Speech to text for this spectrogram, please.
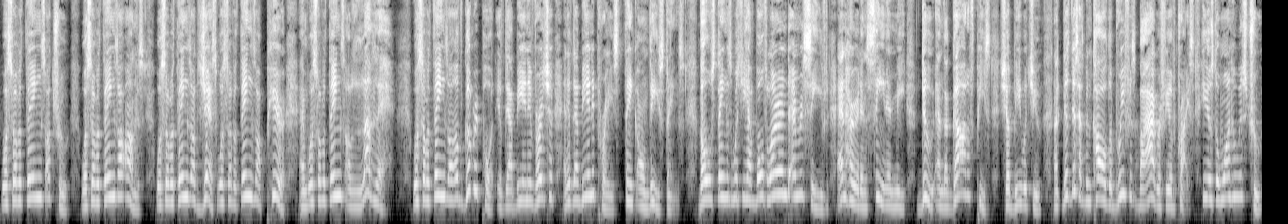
whatsoever things are true, whatsoever things are honest, whatsoever things are just, whatsoever things are pure, and whatsoever things are lovely, Whatsoever things are of good report, if there be any virtue and if there be any praise, think on these things. Those things which ye have both learned and received and heard and seen in me, do, and the God of peace shall be with you. Now, this, this has been called the briefest biography of Christ. He is the one who is true.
